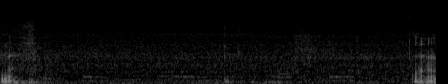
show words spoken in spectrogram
네. 자.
